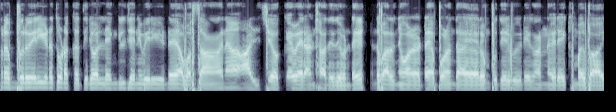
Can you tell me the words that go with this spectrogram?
ഫെബ്രുവരിയുടെ തുടക്കത്തിലോ അല്ലെങ്കിൽ ജനുവരിയുടെ അവസാന ആഴ്ചയൊക്കെ വരാൻ സാധ്യതയുണ്ട് എന്ന് പറഞ്ഞു കൊള്ളട്ടെ അപ്പോൾ എന്തായാലും പുതിയൊരു വീഡിയോ കാണുന്നവരേക്കും ബൈ ബൈ.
